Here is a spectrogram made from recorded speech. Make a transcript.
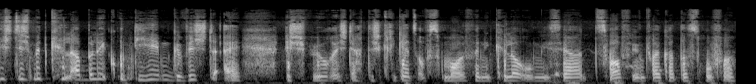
richtig mit Killerblick und die heben Gewichte, ey. Ich schwöre, ich dachte, ich kriege jetzt aufs Maul von den Killer-Omis, ja. Das war auf jeden Fall Katastrophe.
